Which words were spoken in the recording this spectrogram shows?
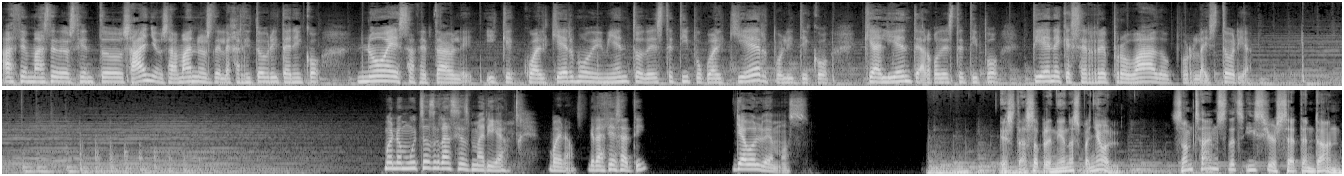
hace más de 200 años a manos del ejército británico no es aceptable y que cualquier movimiento de este tipo, cualquier político que aliente algo de este tipo, tiene que ser reprobado por la historia. Bueno, muchas gracias María. Bueno, gracias a ti. Ya volvemos. Estás aprendiendo español. Sometimes that's easier said than done.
